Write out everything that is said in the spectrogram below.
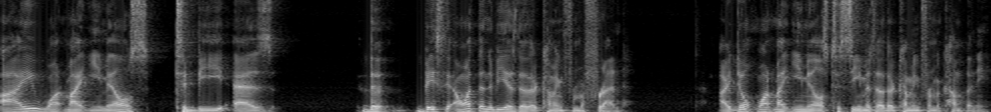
I want my emails to be as the basically I want them to be as though they're coming from a friend. I don't want my emails to seem as though they're coming from a company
